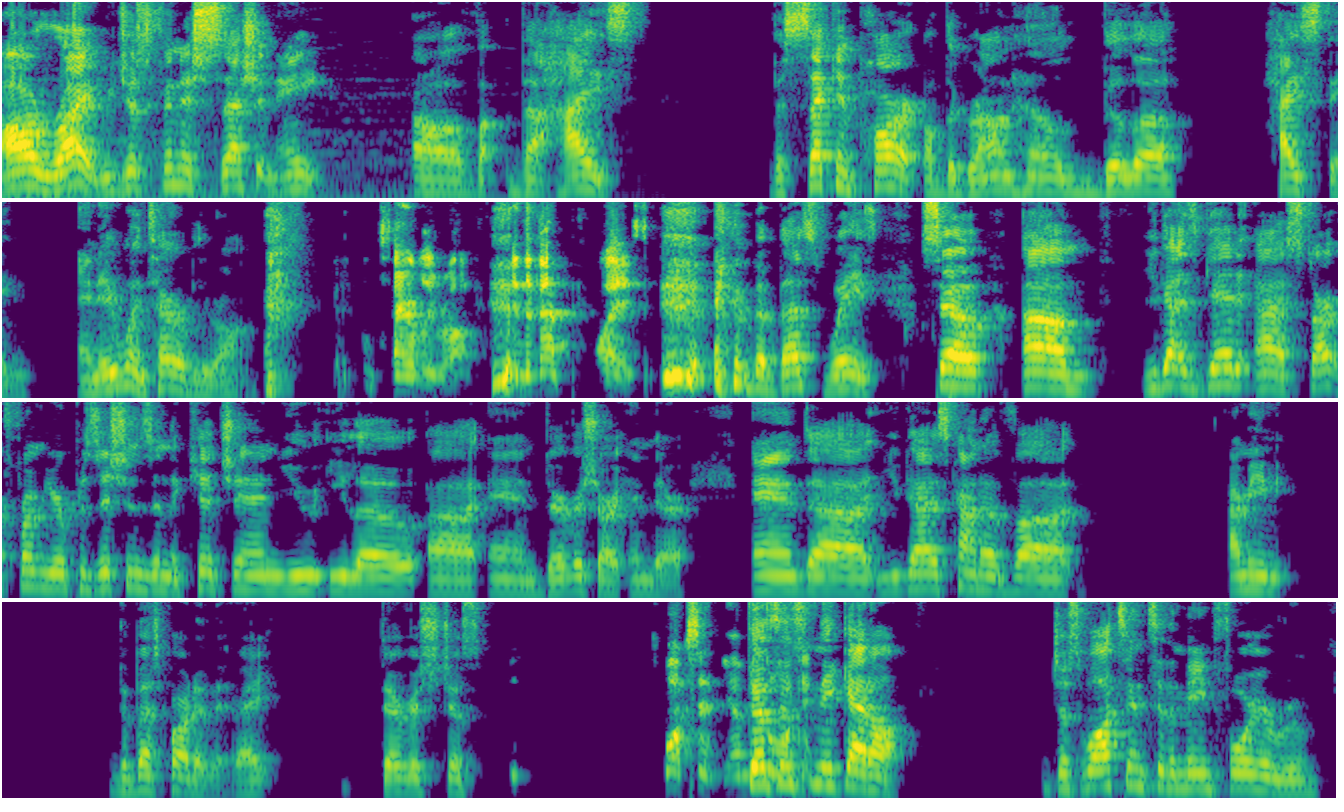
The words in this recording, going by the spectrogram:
All right, we just finished session eight of the heist, the second part of the Gralhund Villa heisting, and it went terribly wrong. terribly wrong in the best ways. in the best ways. So, um, you guys get uh, start from your positions in the kitchen. You, Elo, uh, and Dervish are in there, and uh, you guys kind of, uh, I mean, the best part of it, right? Dervish just walks in. Yeah, I'm doesn't sneak at all. Just walks into the main foyer room,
